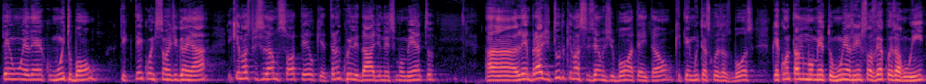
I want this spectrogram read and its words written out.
tem um elenco muito bom, tem, tem condições de ganhar e que nós precisamos só ter o quê? Tranquilidade nesse momento, a lembrar de tudo que nós fizemos de bom até então, que tem muitas coisas boas, porque quando está no momento ruim, a gente só vê a coisa ruim,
